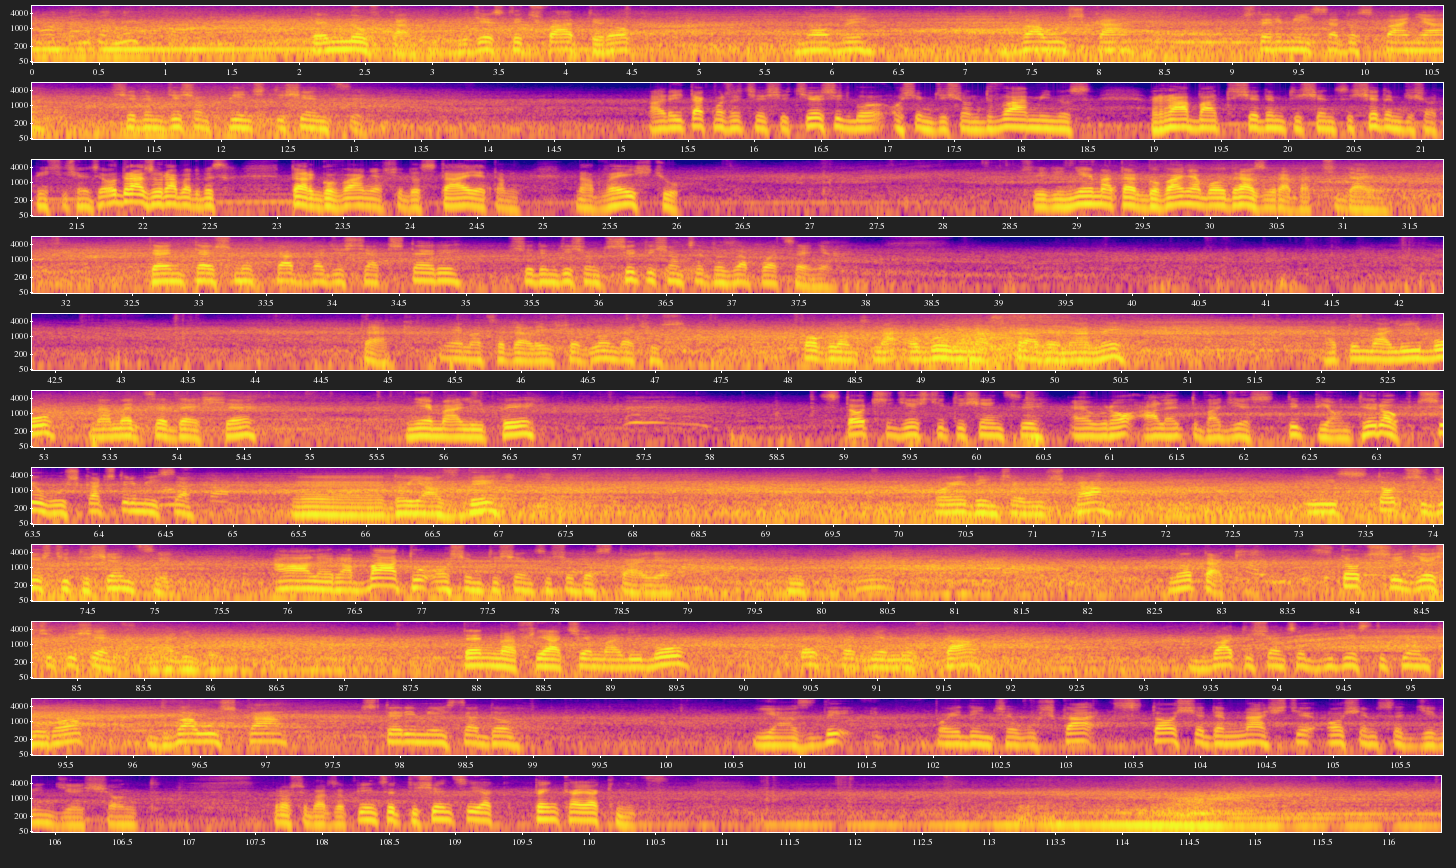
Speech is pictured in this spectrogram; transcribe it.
O, ten to nówka. ten nówka. 24 rok. Nowy. Dwa łóżka cztery miejsca do spania 75 tysięcy ale i tak możecie się cieszyć, bo 82 minus rabat 7 tysięcy, 75 tysięcy. Od razu rabat bez targowania się dostaje tam na wejściu. Czyli nie ma targowania, bo od razu rabat ci dają. Ten też nówka 24, 73 tysiące do zapłacenia. Tak, nie ma co dalej już oglądać, już pogląd na ogólny na sprawę mamy. A tu Malibu na Mercedesie. Nie ma lipy. 130 tysięcy euro, ale 25 rok. Trzy łóżka, cztery miejsca e, do jazdy. Pojedyncze łóżka i 130 tysięcy, ale rabatu 8 tysięcy się dostaje. No taki, 130 tysięcy Malibu. Ten na Fiacie Malibu, też pewnie nówka. 2025 rok, dwa łóżka, cztery miejsca do jazdy pojedyncze łóżka 117 890 proszę bardzo 500 tysięcy jak pęka jak nic.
